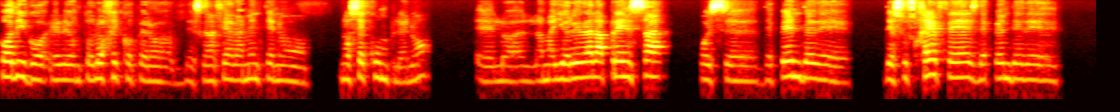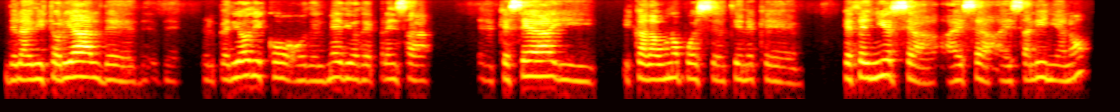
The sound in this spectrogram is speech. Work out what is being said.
código deontológico, pero desgraciadamente no, no se cumple, ¿no? La, la, mayoría de la prensa pues depende de, de sus jefes, depende de, la editorial del periódico o del medio de prensa eh, que sea y, cada uno pues eh, tiene que, ceñirse a, esa, a esa línea, ¿no?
